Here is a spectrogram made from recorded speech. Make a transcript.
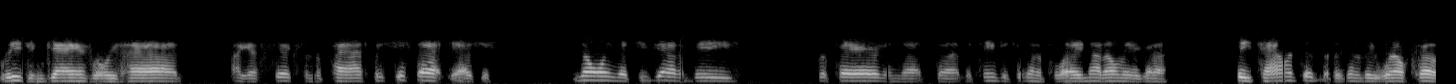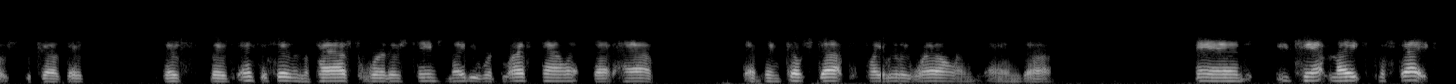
region games where we've had I guess six in the past, but it's just that yeah, it's just knowing that you've got to be prepared and that uh, the teams that you're going to play not only are going to be talented, but they're going to be well coached because there's there's there's instances in the past where there's teams maybe with less talent that have have been coached up to play really well and and uh, and you can't make mistakes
